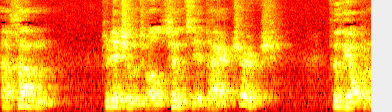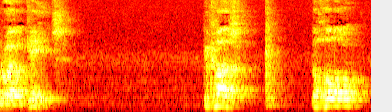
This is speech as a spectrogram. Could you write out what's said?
uh, some traditions will cense the entire church through the open royal gates. Because the whole,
